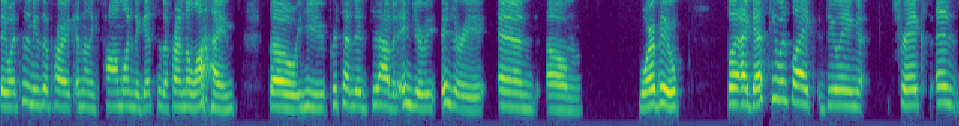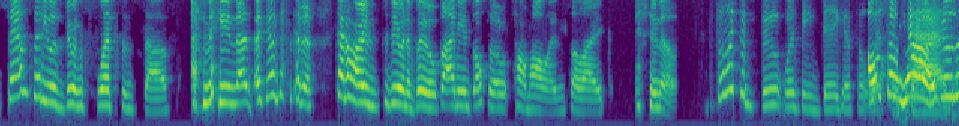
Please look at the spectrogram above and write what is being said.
they went to the amusement park and then like Tom wanted to get to the front of the lines, so he pretended to have an injury injury and um wore a boot. But I guess he was like doing tricks and Sam said he was doing flips and stuff. I mean that I feel like that's kind of kind of hard to do in a boot, but I mean it's also Tom Holland, so like who knows. I feel like the boot would be big if it was Also, yeah, if it was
